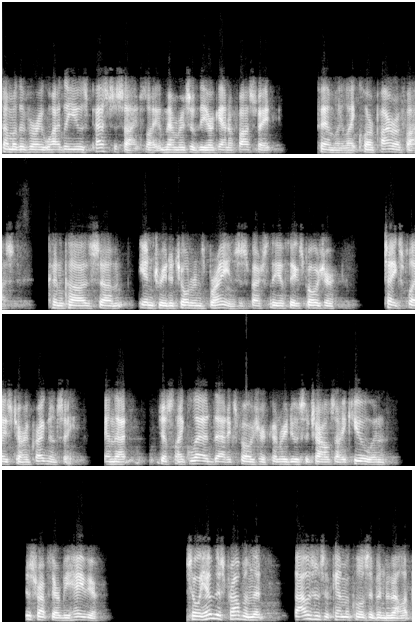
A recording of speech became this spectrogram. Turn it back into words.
some of the very widely used pesticides, like members of the organophosphate family, like chlorpyrifos, can cause um, injury to children's brains, especially if the exposure takes place during pregnancy. And that, just like lead, that exposure can reduce a child's IQ and disrupt their behavior. So we have this problem that thousands of chemicals have been developed.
